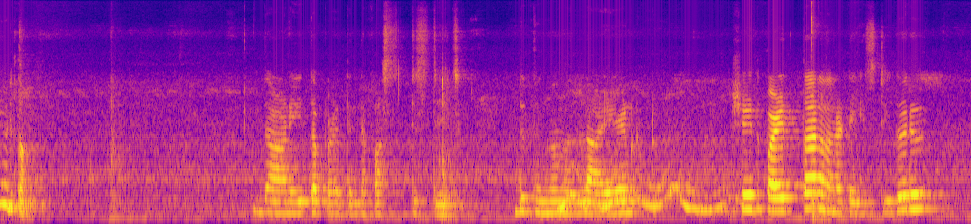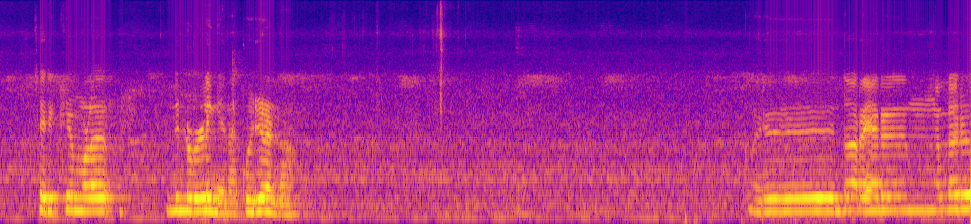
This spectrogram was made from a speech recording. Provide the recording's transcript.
എടുത്തോ. ഇതാണ് ഈത്തപ്പഴത്തിന്റെ ഫസ്റ്റ് സ്റ്റേജ് ഇത് തിന്നാൻ നല്ല അയൺ കിട്ടും. പക്ഷേ ഇത് പഴുത്താൽ നല്ല ടേസ്റ്റ് ഇതൊരു ശരിക്കും നമ്മൾ ഇതിന്റെ ഉള്ളിൽ ഇങ്ങനെ ഒരു എന്താ പറയുക ഒരു നല്ലൊരു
